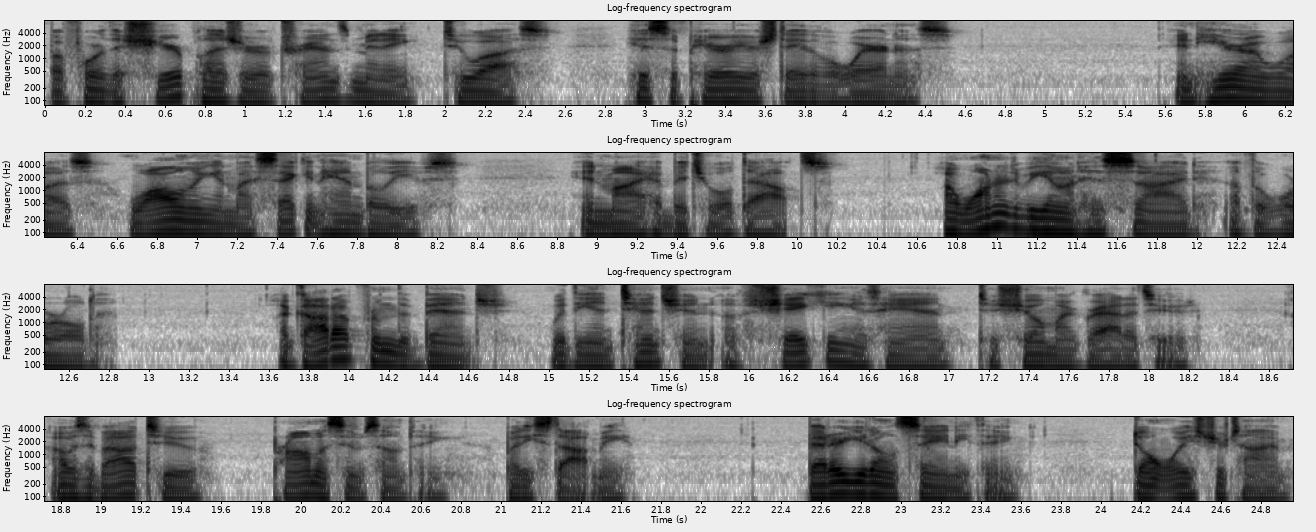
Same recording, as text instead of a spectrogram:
but for the sheer pleasure of transmitting to us his superior state of awareness. And here I was, wallowing in my second-hand beliefs and my habitual doubts. I wanted to be on his side of the world I got up from the bench with the intention of shaking his hand to show my gratitude. I was about to, promise him something, but he stopped me. Better you don't say anything. Don't waste your time.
